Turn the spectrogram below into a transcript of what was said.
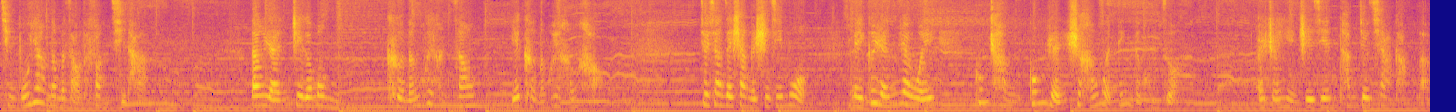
请不要那么早的放弃它。当然，这个梦可能会很糟，也可能会很好。就像在上个世纪末，每个人认为工厂工人是很稳定的工作，而转眼之间他们就下岗了。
